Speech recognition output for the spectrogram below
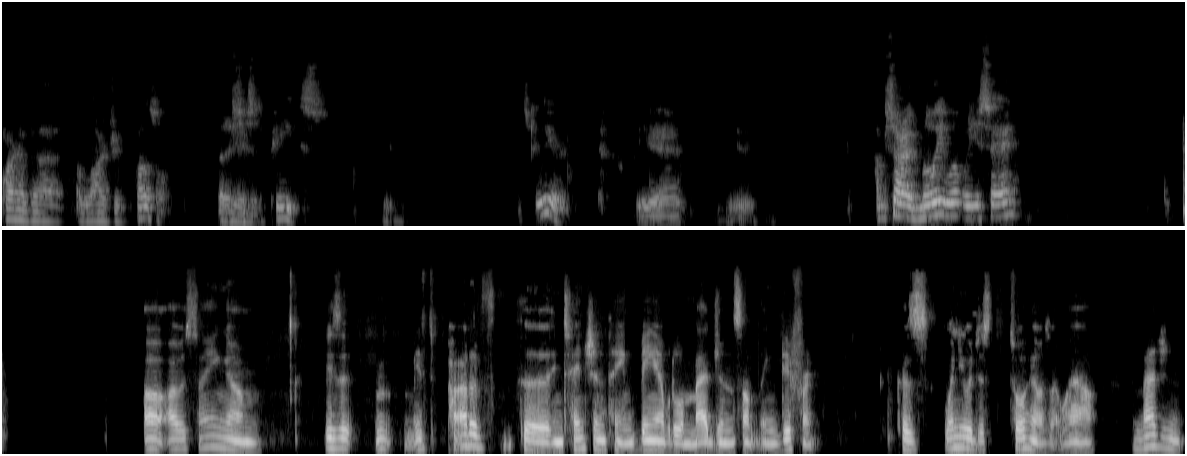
part of a, a larger puzzle but it's Yeah. just a piece Yeah. it's weird yeah, yeah. i'm sorry Mui, what were you saying Oh, I was saying, um, is it? It's part of the intention thing, being able to imagine something different. Because when you were just talking, I was like, wow, imagine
